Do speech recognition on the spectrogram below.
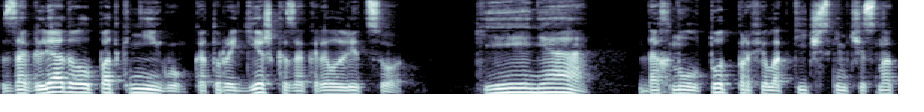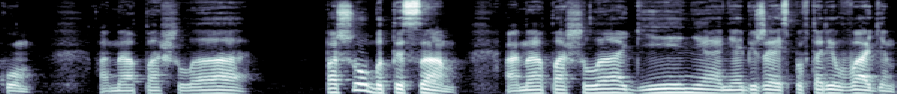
заглядывал под книгу, которой Гешка закрыл лицо. «Геня!» – дохнул тот профилактическим чесноком. «Она пошла!» «Пошел бы ты сам!» «Она пошла, Геня!» – не обижаясь, повторил Вагин.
